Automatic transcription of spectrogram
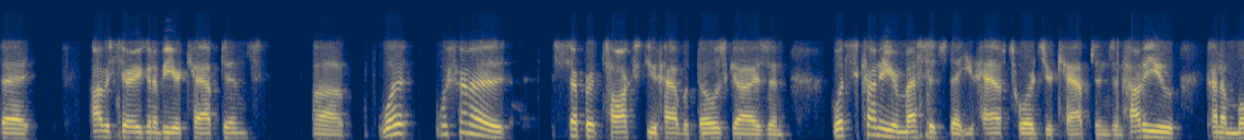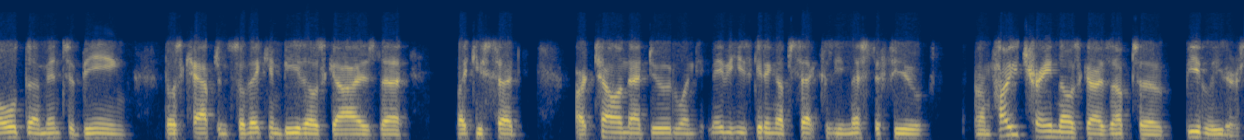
that obviously are going to be your captains. Uh, what what kind of separate talks do you have with those guys, and what's kind of your message that you have towards your captains, and how do you kind of mold them into being those captains so they can be those guys that, like you said, are telling that dude when maybe he's getting upset because he missed a few. Um, how do you train those guys up to be leaders?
